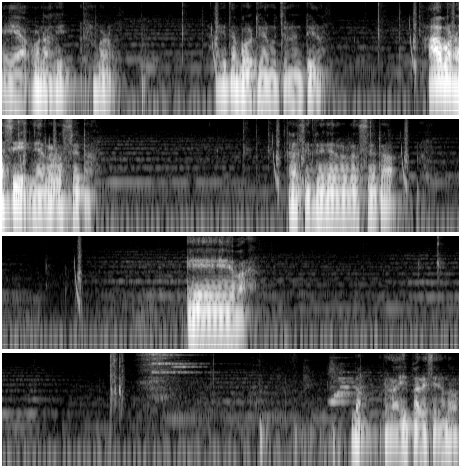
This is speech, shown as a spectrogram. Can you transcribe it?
Eh, ah, bueno, aquí... Bueno. Aquí tampoco tiene mucho sentido. Ah, bueno, sí, Guerrero Z. Casi de Guerrero Z. Eh, vale. No, pero ahí parece que no.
